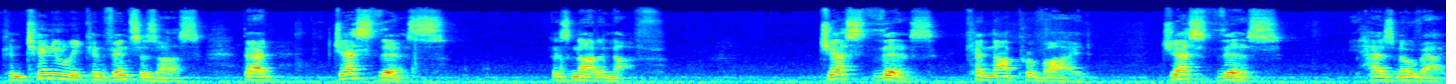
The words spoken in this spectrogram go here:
continually convinces us that just this is not enough. Just this cannot provide. Just this has no value.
